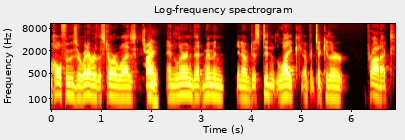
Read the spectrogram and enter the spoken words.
Whole Foods or whatever the store was. That's right. And learned that women, you know, just didn't like a particular product,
